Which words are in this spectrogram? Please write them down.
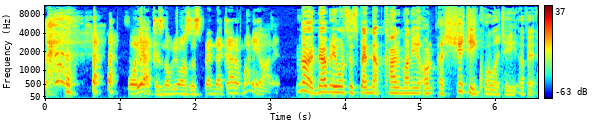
well, yeah, because nobody wants to spend that kind of money on it. No, nobody wants to spend that kind of money on a shitty quality of it.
